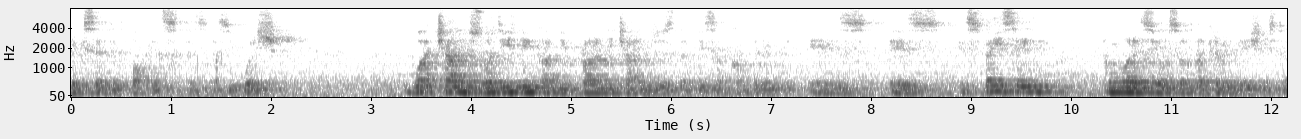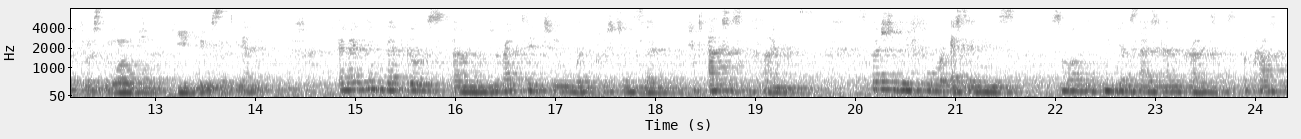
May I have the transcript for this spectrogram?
pick certain pockets as, as you wish. What challenges, what do you think are the priority challenges that the subcontinent is, is, is facing? And what is your sort of recommendations to address them? What are the key things that you Yes. And I think that goes um, directly to what Christian said access to finance, especially for SMEs, small and medium sized enterprises across the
